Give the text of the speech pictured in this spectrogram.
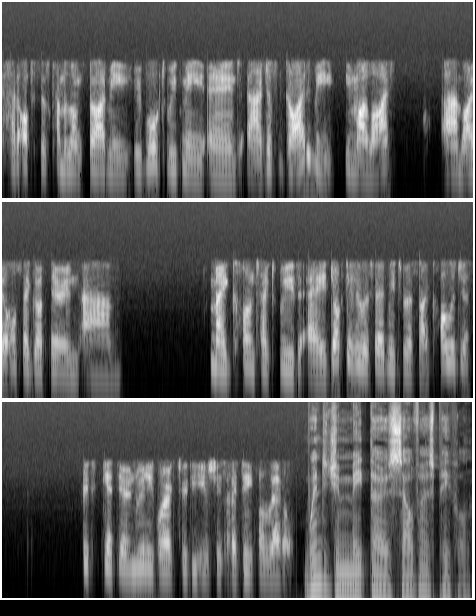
had officers come alongside me who walked with me and uh, just guided me in my life. Um, I also got there and um, made contact with a doctor who referred me to a psychologist who could get there and really work through the issues at a deeper level. When did you meet those Salvos people?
